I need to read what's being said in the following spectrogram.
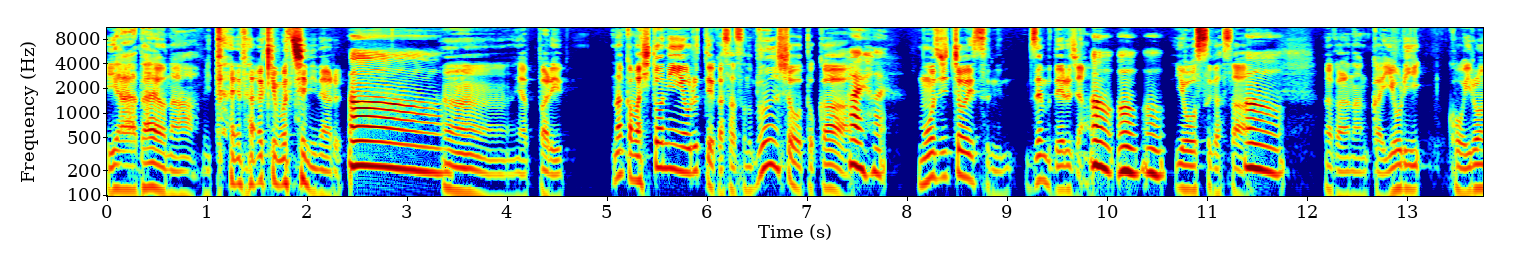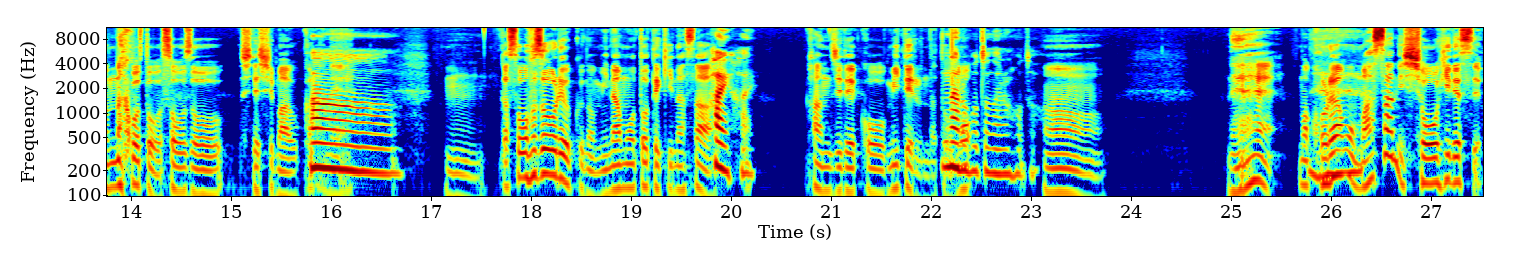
いやだよなみたいな気持ちになる。あうーんやっぱり。なんかまあ人によるっていうかさその文章とかはいはい。文字チョイスに全部出るじゃん、うんうんうん。様子がさ、うん。だからなんかよりこういろんなことを想像してしまうからね、あうん、だから想像力の源的なさ、ーはいはい。感じでこう見てるんだと思う。なるほどなるほど。うん、ねえ、まあ、これはもうまさに消費ですよ、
